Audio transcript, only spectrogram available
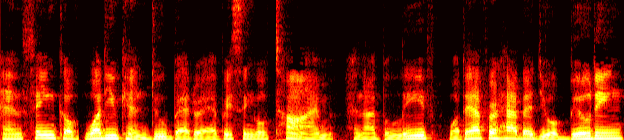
and think of what you can do better every single time. And i believe whatever habit you're building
